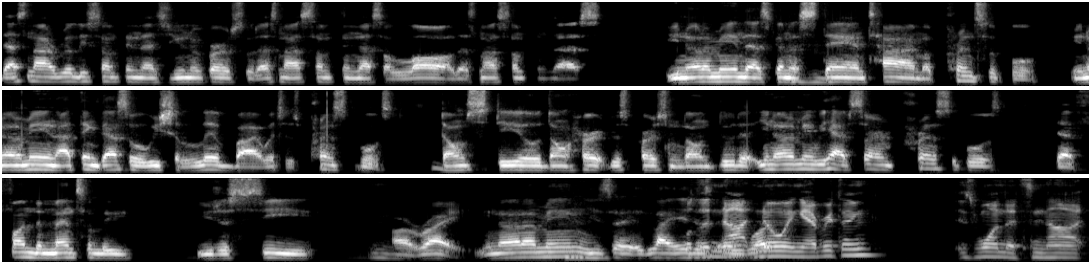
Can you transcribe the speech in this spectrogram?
that's not really something that's universal that's not something that's a law that's not something that's you know what i mean that's going to Mhm. stand time a principle you know what i mean i think that's what we should live by which is principles don't steal don't hurt this person don't do that you know what i mean we have certain principles that fundamentally you just see Mm. are right. You know what I mean? You say like it Well, the just, it not knowing everything is one that's not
